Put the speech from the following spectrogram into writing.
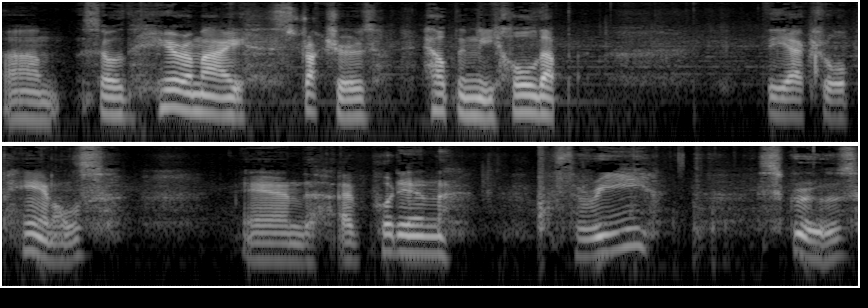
Um, so here are my structures helping me hold up the actual panels. And I've put in three screws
